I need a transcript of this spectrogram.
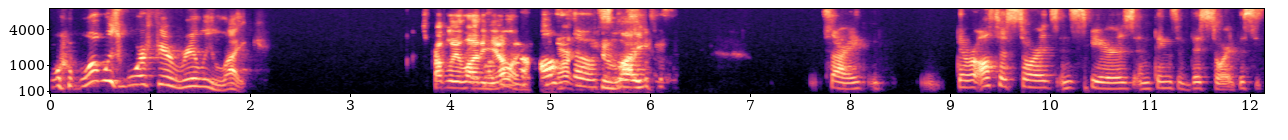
what was warfare really like? It's probably a lot of Well, yelling. Also, Right. swords, sorry, there were also swords and spears and things of this sort. This is,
